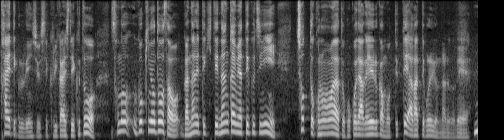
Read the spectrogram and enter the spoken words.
耐えてくる練習して繰り返していくと、その動きの動作をが慣れてきて何回もやっていくうちに、ちょっとこのままだとここで上げれるかもって言って上がってこれるようになるので、うー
